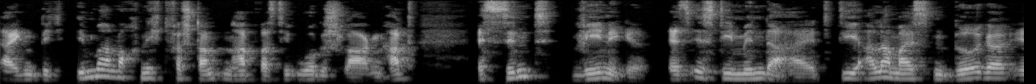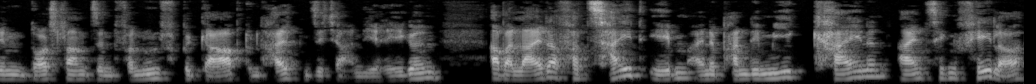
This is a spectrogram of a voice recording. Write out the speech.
eigentlich immer noch nicht verstanden hat, was die Uhr geschlagen hat. Es sind wenige. Es ist die Minderheit. Die allermeisten Bürger in Deutschland sind vernunftbegabt und halten sich ja an die Regeln. Aber leider verzeiht eben eine Pandemie keinen einzigen Fehler.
